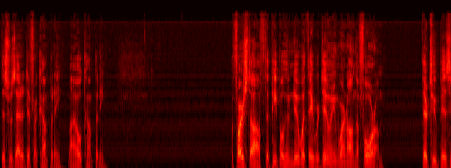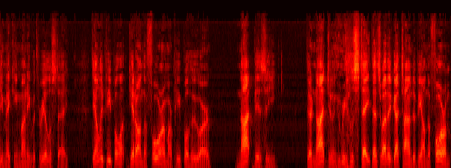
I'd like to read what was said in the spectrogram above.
This was at a different company, my old company. First off, the people who knew what they were doing weren't on the forum. They're too busy making money with real estate. The only people that get on the forum are people who are not busy. They're not doing real estate. That's why they've got time to be on the forum.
